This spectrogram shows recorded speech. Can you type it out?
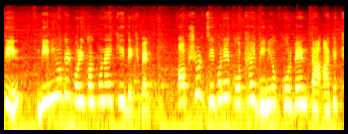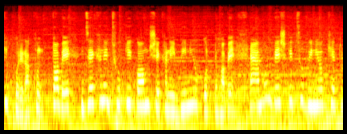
তিন, বিনিয়োগের পরিকল্পনায় কি দেখবেন? অবসর জীবনে কোথায় বিনিয়োগ করবেন তা আগে ঠিক করে রাখুন। তবে যেখানে ঝুঁকি কম, সেখানেই বিনিয়োগ করতে হবে। এমন বেশ কিছু বিনিয়োগ ক্ষেত্র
